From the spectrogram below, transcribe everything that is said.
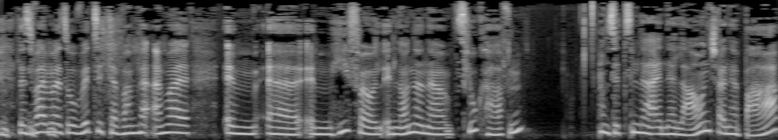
das war immer so witzig. Da waren wir einmal im, äh, im Heathrow in Londoner Flughafen und sitzen da in der Lounge an der Bar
